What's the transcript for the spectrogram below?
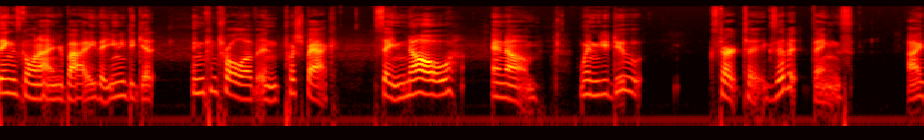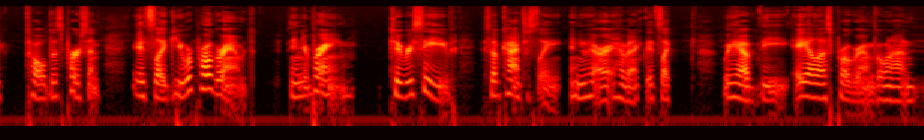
things going on in your body that you need to get in control of and push back. Say no. And um, when you do start to exhibit things, I told this person, it's like you were programmed in your brain to receive subconsciously, and you have it's like we have the ALS program going on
